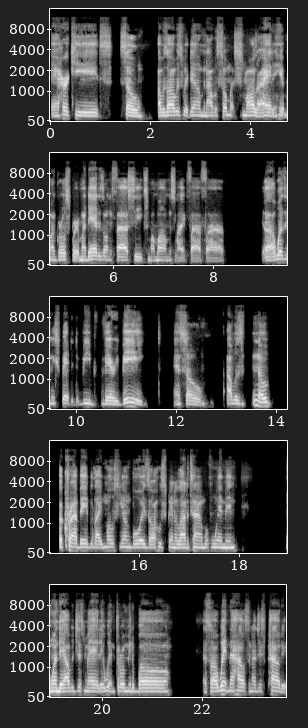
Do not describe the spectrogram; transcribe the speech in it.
and her kids. So I was always with them, and I was so much smaller. I hadn't hit my growth spurt. My dad is only five six. My mom is like five five. Uh, I wasn't expected to be very big, and so I was, you know, a crybaby like most young boys are who spend a lot of time with women. One day I was just mad they wouldn't throw me the ball. And so I went in the house and I just pouted,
